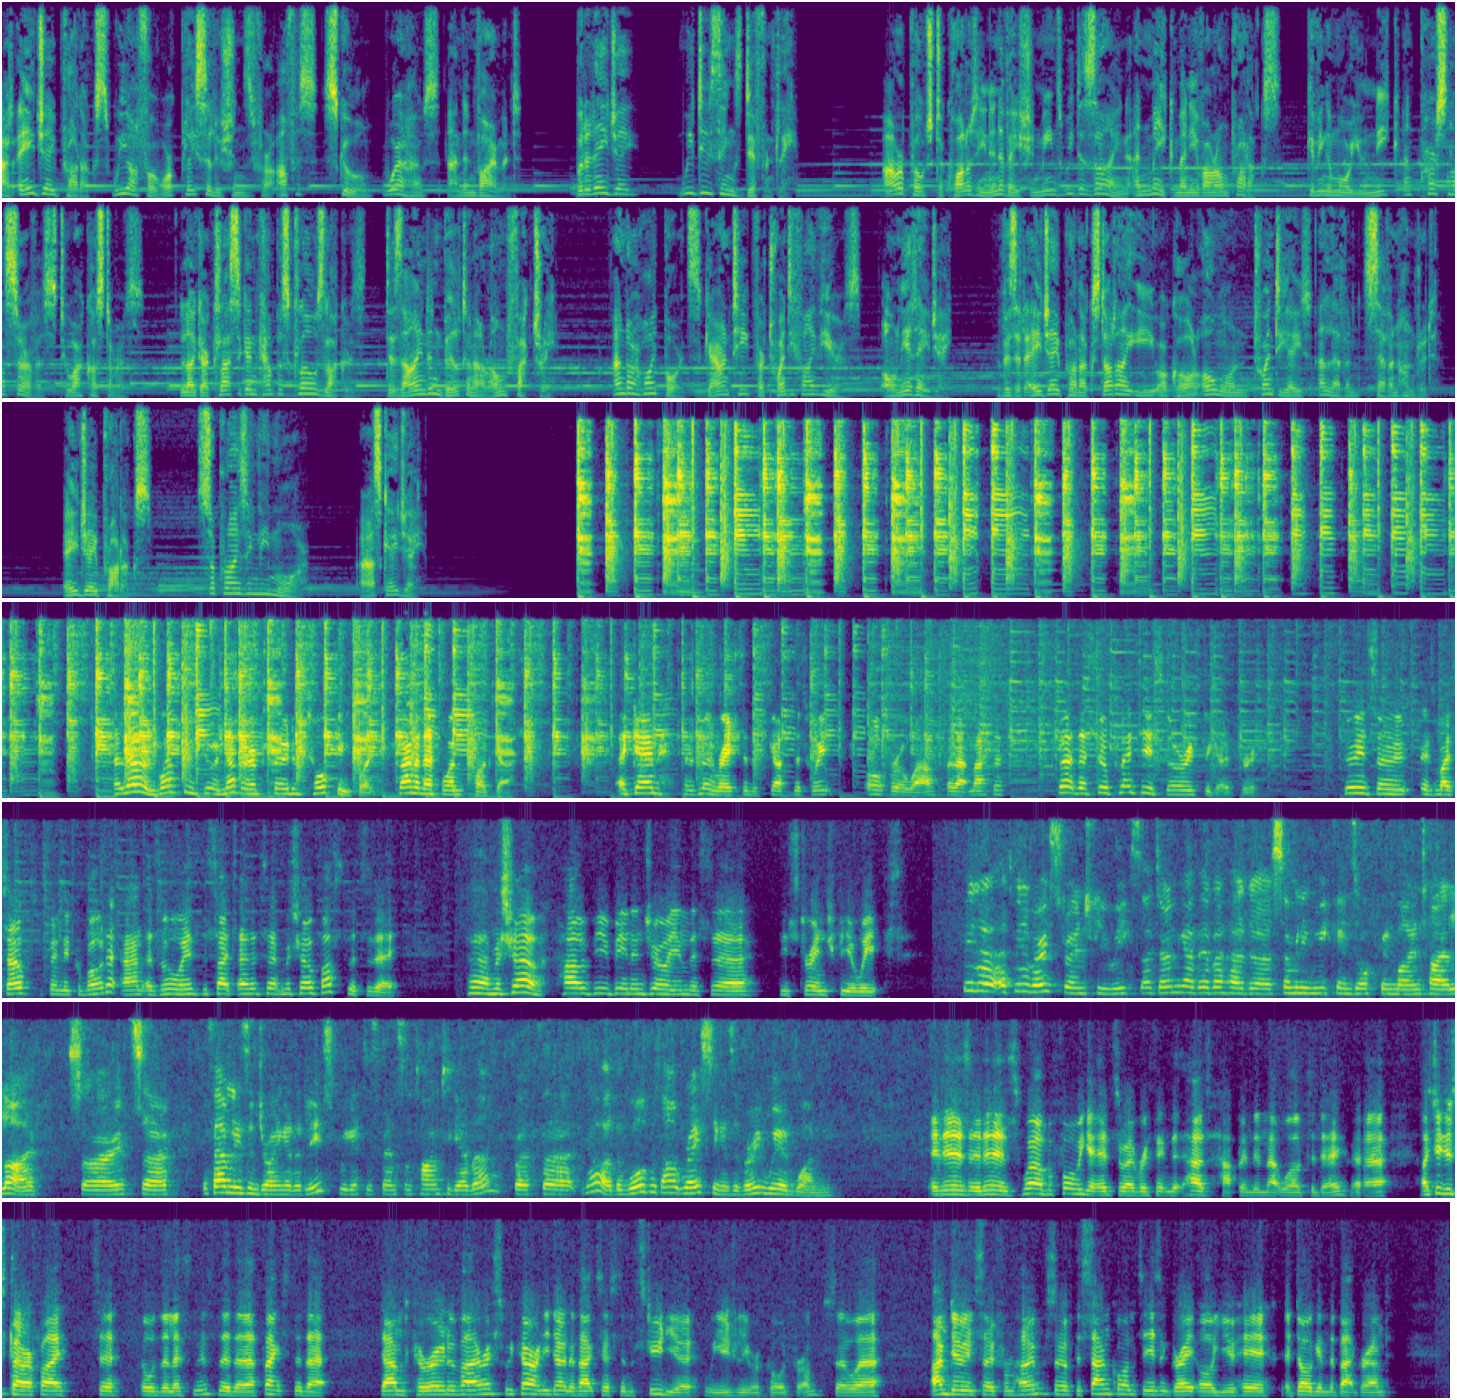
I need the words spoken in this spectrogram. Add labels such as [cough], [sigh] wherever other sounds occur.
At AJ Products, we offer workplace solutions for office, school, warehouse, and environment. But at AJ, we do things differently. Our approach to quality and innovation means we design and make many of our own products, giving a more unique and personal service to our customers. Like our classic and campus clothes lockers, designed and built in our own factory. And our whiteboards, guaranteed for 25 years, only at AJ. Visit ajproducts.ie or call 01 28 11 700. AJ Products. Surprisingly more. Ask AJ. Hello and welcome to another episode of Talking Point, Planet F1's podcast. Again, there's no race to discuss this week, or for a while for that matter, but there's still plenty of stories to go through. Doing so is myself, Finley Crebolder, and as always, the site's editor, Michelle Foster today. Uh, Michelle, how have you been enjoying this uh, these strange few weeks? Been a, it's been a very strange few weeks. I don't think I've ever had uh, so many weekends off in my entire life. So it's uh, the family's enjoying it at least. We get to spend some time together. But uh, yeah, the world without racing is a very weird one. It is, it is. Well, before we get into everything that has happened in that world today, uh, I should just clarify to all the listeners that uh, thanks to that damned coronavirus, we currently don't have access to the studio we usually record from. So uh, I'm doing so from home. So if the sound quality isn't great or you hear a dog in the background,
